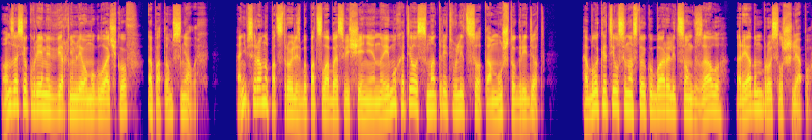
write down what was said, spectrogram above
Он засек время в верхнем левом углу очков, а потом снял их. Они все равно подстроились бы под слабое освещение, но ему хотелось смотреть в лицо тому, что грядет. Облокотился на стойку бара лицом к залу, рядом бросил шляпу.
